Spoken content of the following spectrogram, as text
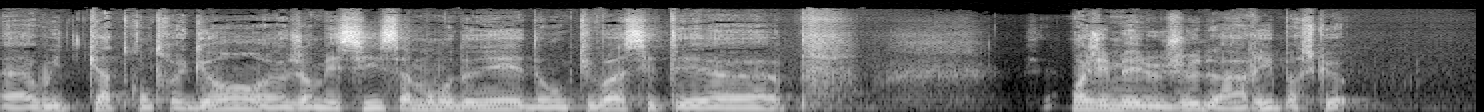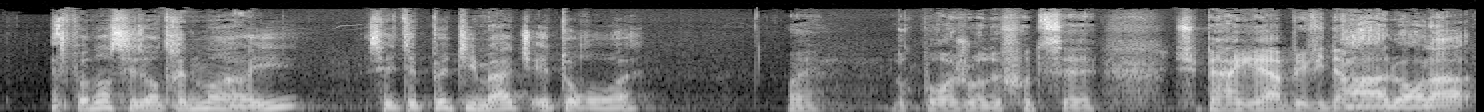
Un 8-4 contre Gand, euh, Jean Messis à un moment donné. Donc tu vois, c'était. euh. Moi j'aimais le jeu de Harry parce que et pendant ces entraînements, Harry, c'était petit match et taureau. Hein. ouais. Donc pour un joueur de foot, c'est super agréable, évidemment. Ah, alors là,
